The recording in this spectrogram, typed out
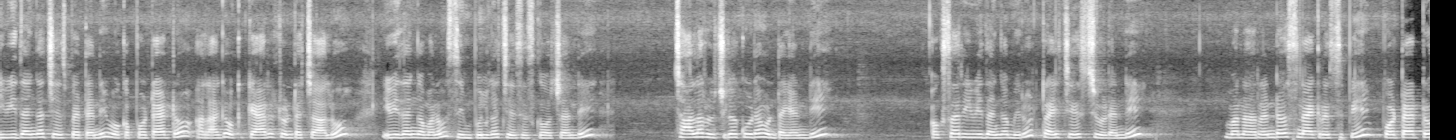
ఈ విధంగా చేసి పెట్టండి. ఒక పొటాటో అలాగే ఒక క్యారెట్ ఉంటే చాలు. ఈ విధంగా మనం సింపుల్గా చేసేసుకోవచ్చు అండి చాలా రుచిగా కూడా ఉంటాయండి. ఒకసారి ఈ విధంగా మీరు ట్రై చేసి చూడండి. మన రెండవ స్నాక్ రెసిపీ పొటాటో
